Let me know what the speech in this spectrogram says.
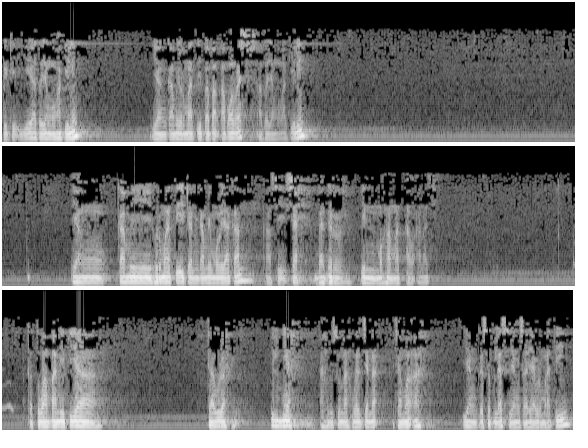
DIY atau yang mewakili Yang kami hormati Bapak Kapolres atau yang mewakili. Yang kami hormati dan kami muliakan Asy Syekh Badr bin Muhammad Al-Anaj. Ketua Panitia Daurah Ilmiah Ahlu Sunnah wal Jamaah yang ke-11 yang saya hormati.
